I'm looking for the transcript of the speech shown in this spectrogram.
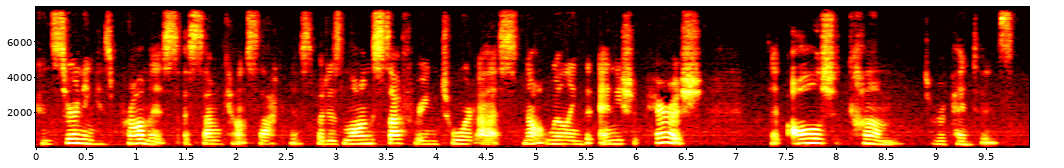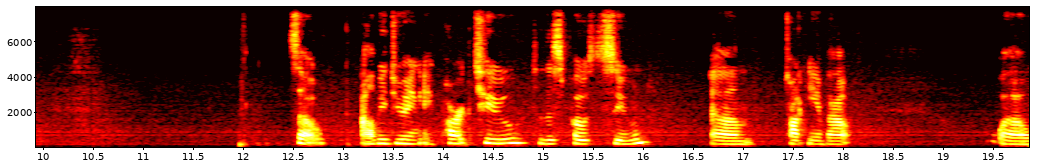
concerning his promise, as some count slackness, but is long suffering toward us, not willing that any should perish, but that all should come to repentance. So, I'll be doing a part two to this post soon, um, talking about uh,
